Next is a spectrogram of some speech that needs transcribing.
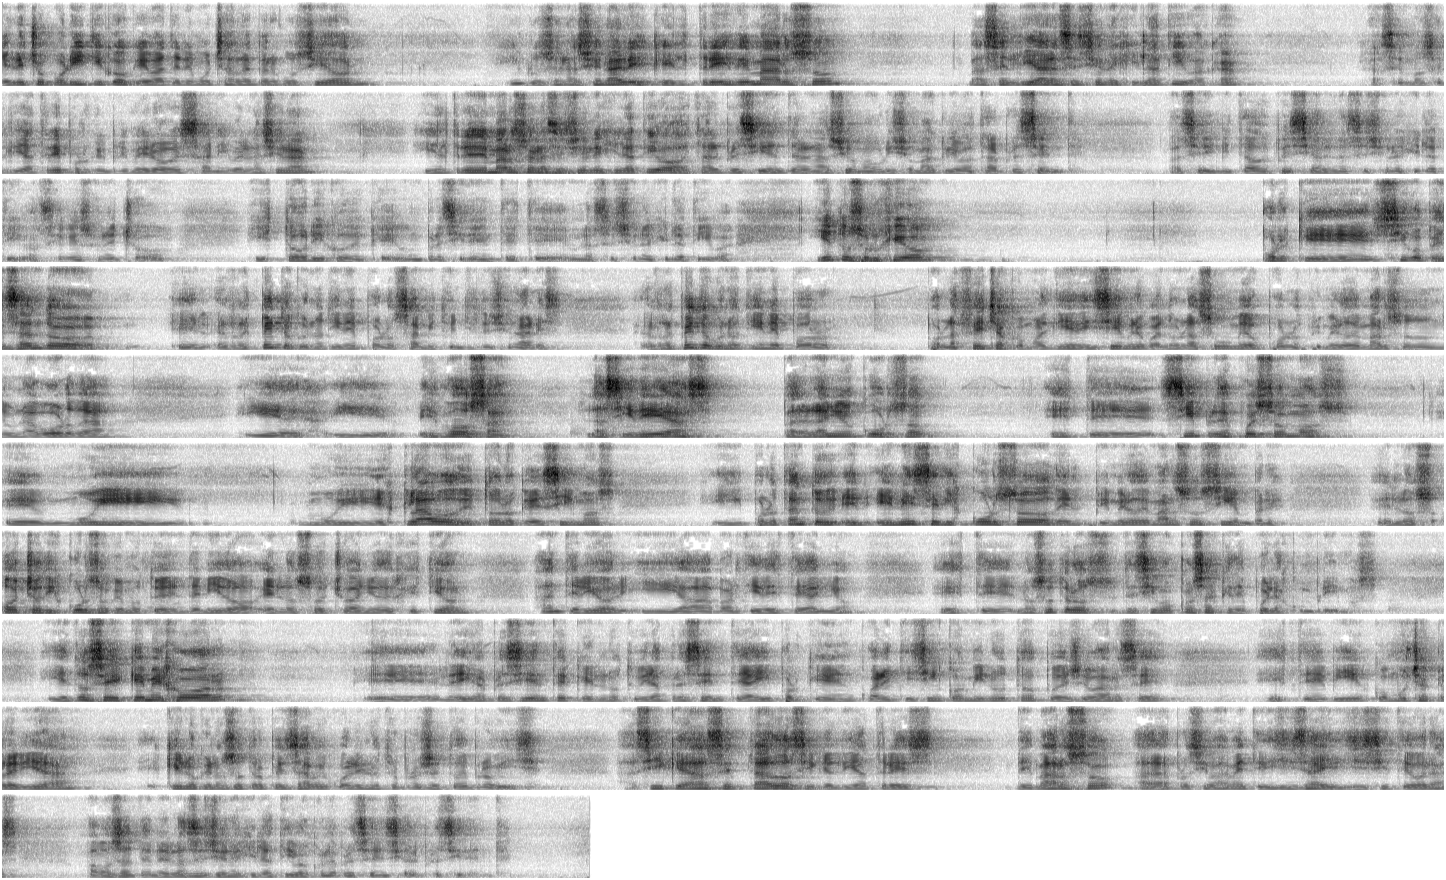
el hecho político que va a tener mucha repercusión, incluso nacional, es que el 3 de marzo va a ser el día de la sesión legislativa acá. hacemos el día 3 porque el primero es a nivel nacional. Y el 3 de marzo en la sesión legislativa va a estar el presidente de la Nación, Mauricio Macri, va a estar presente. Va a ser invitado especial en la sesión legislativa. Así que es un hecho histórico de que un presidente esté en una sesión legislativa. Y esto surgió porque sigo pensando el, respeto que uno tiene por los ámbitos institucionales, el respeto que uno tiene por, por las fechas como el 10 de diciembre cuando uno asume o por los primeros de marzo donde uno aborda y, eh, esboza las ideas para el año en curso, este, siempre después somos eh, muy, muy esclavo de todo lo que decimos y por lo tanto en, ese discurso del primero de marzo siempre, en los ocho discursos que hemos tenido en los ocho años de gestión anterior y a partir de este año, este, nosotros decimos cosas que después las cumplimos. Y entonces, ¿qué mejor eh, le diga al presidente que él no estuviera presente ahí porque en 45 minutos puede llevarse este, bien, con mucha claridad qué es lo que nosotros pensamos y cuál es nuestro proyecto de provincia. Así que ha aceptado, así que el día 3 de marzo, a aproximadamente 16, 17 horas, vamos a tener la sesión legislativa con la presencia del presidente.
